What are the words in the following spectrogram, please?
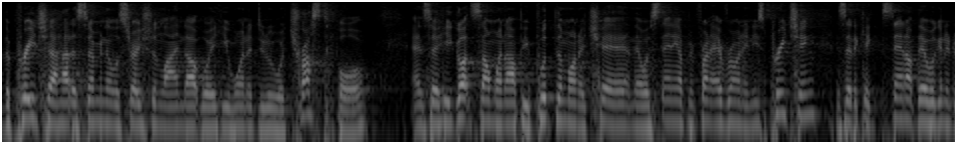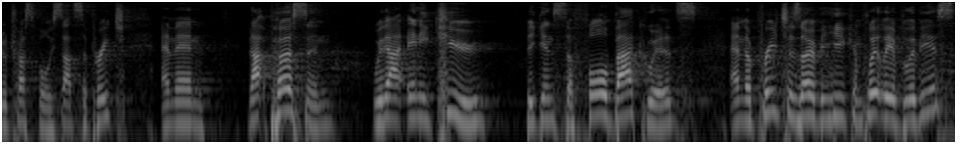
the preacher had a sermon illustration lined up where he wanted to do a trust fall. And so he got someone up, he put them on a chair, and they were standing up in front of everyone, and he's preaching. He said, Okay, stand up there, we're going to do a trust fall. He starts to preach, and then that person, without any cue, begins to fall backwards, and the preacher's over here completely oblivious,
